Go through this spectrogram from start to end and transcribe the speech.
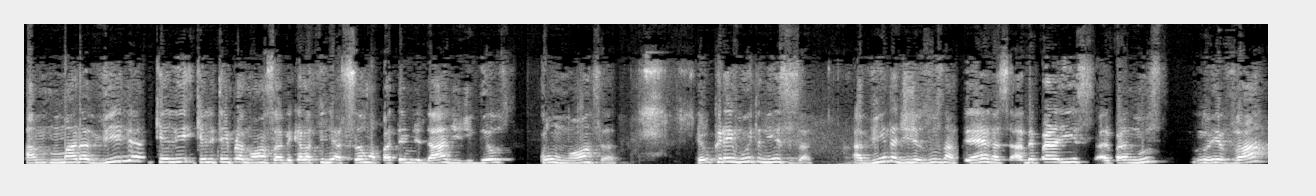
a maravilha que ele, que ele tem para nós, sabe? Aquela filiação, a paternidade de Deus com nós, sabe? Eu creio muito nisso, sabe? A vinda de Jesus na Terra, sabe, é para isso, é para nos levar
